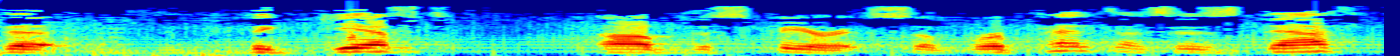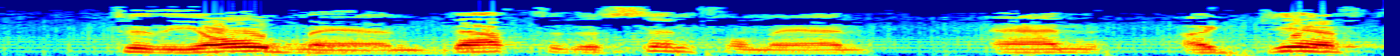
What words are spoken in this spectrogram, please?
the the gift of the Spirit. So repentance is death to the old man, death to the sinful man, and a gift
